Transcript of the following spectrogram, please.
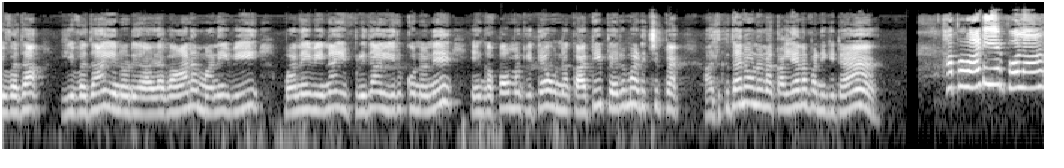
இவ தான் இவ தான் என்னுடைய அழகான மனைவி. மனைவினா இப்படிதான் இருக்கணும்னு எங்க அப்பா அம்மா கிட்ட உன்னை காட்டி பெருமை அடிச்சுப்பேன். அதுக்கு தானே உன்னை நான் கல்யாணம் பண்ணிக்கிட்டேன். அப்ப வாடியர் போலாம்?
